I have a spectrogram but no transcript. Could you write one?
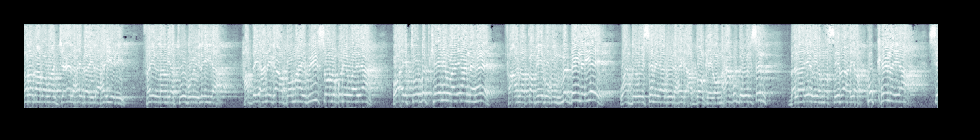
labadaaba waan jecelahay baa ilaahay yidhi. Fain lam yatuubuu ilaya hadday aniga addoommahaygu ii soo noqoni waayaan oo ay toobad keeni waayaanna hee fa ana tabiibuhum ma daynaye waan dawaysanayaa buu ilahay yidhi addoonkayga oo maxaan ku dawaysan? Balaayo iyo masiibo ayaa ku keenayaa si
